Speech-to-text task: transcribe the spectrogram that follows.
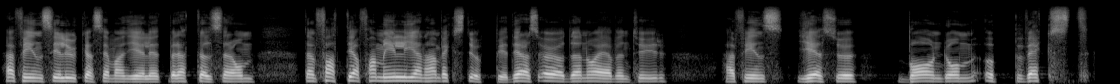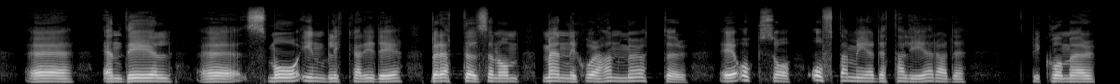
Här finns i Lukas evangeliet berättelser om den fattiga familjen han växte upp i, deras öden och äventyr. Här finns Jesu barndom, uppväxt, eh, en del eh, små inblickar i det. Berättelsen om människor han möter är också ofta mer detaljerade. Vi kommer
